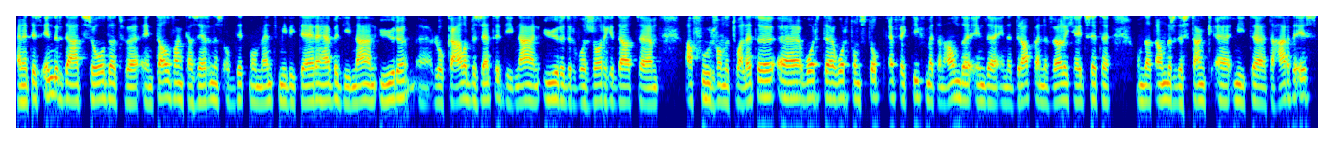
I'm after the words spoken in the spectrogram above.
En het is inderdaad zo dat we in tal van kazernes op dit moment militairen hebben die na een uren uh, lokalen bezetten, die na een uren ervoor zorgen dat ehm, afvoer van de toiletten wordt, wordt ontstopt, effectief met een handen in de, in de drap en de vuiligheid zitten, omdat anders de stank niet te harde is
